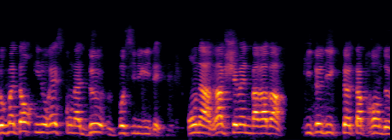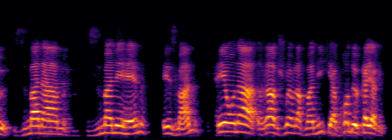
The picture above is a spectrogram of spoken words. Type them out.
Donc maintenant, il nous reste qu'on a deux possibilités. On a Rav Shemen Baraba qui te dit que tu apprends de Zmanam, Zmanehem et Zman. Et on a Rav Shmuel Nachmani qui apprend de Kayami.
